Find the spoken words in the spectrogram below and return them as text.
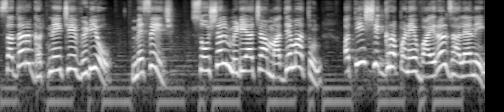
सदर घटनेचे व्हिडिओ मेसेज सोशल मीडियाच्या माध्यमातून अतिशीघ्रपणे व्हायरल झाल्याने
